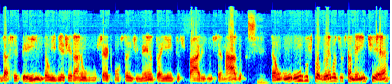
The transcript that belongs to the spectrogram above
da CPI, então iria gerar um certo constrangimento aí entre os pares no Senado. Sim. Então, um, um dos problemas justamente é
